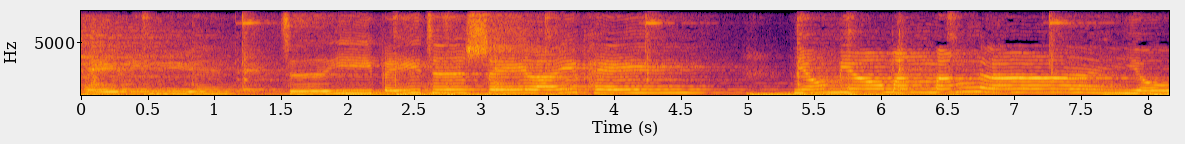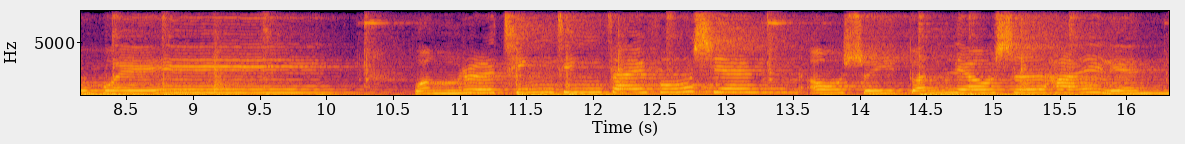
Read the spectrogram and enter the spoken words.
配绿叶，这一辈子谁来陪？往日情景再浮现，藕水断了是海连。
